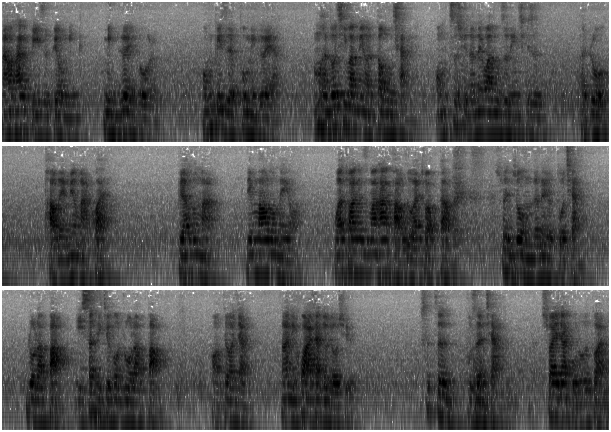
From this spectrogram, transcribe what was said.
然后他的鼻子比我敏敏锐多了，我们鼻子也不敏锐啊。我们很多器官没有动物强，我们自诩的那万物之灵其实很弱，跑的也没有马快。不要说马，连猫都没有。我要抓那只猫，它跑的时候我还抓不到。所以你说我们人类有多强？弱到爆，你身体结构弱到爆。哦，对我讲，那你划一下就流血，是真不是很强，摔一下骨头就断了。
